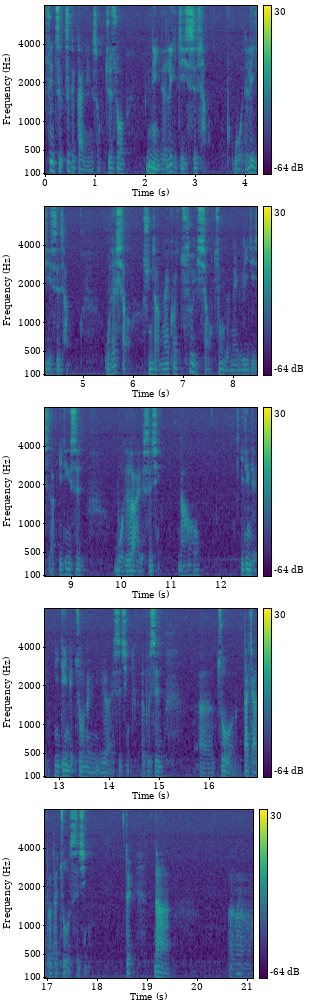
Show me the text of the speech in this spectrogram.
所以这这个概念是什么？就是说你的利基市场，我的利基市场，我在想。寻找那一块最小众的那个利基市场，一定是我热爱的事情，然后一定得你一定得做那个你热爱的事情，而不是呃做大家都在做的事情。对，那呃，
